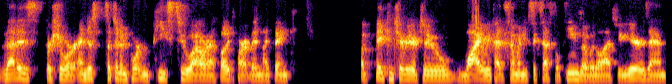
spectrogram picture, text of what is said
that is for sure and just such an important piece to our athletic department And i think a big contributor to why we've had so many successful teams over the last few years. And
